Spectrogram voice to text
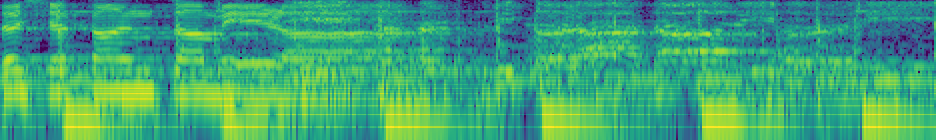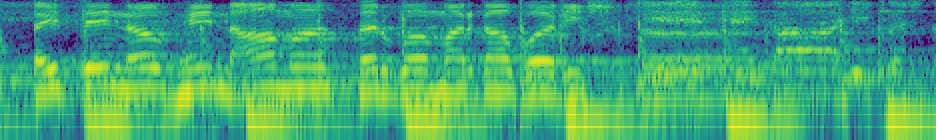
दशकांचा मेळा. तैसे नव्हे नाम सर्व मार्गा वरिष्ठ येथे काही कष्ट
